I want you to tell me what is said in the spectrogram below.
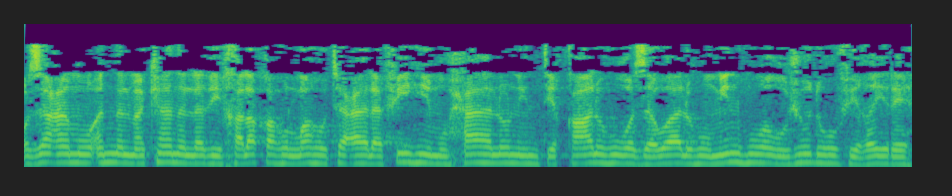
وزعموا أن المكان الذي خلقه الله تعالى فيه محال انتقاله وزواله منه ووجوده في غيره.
